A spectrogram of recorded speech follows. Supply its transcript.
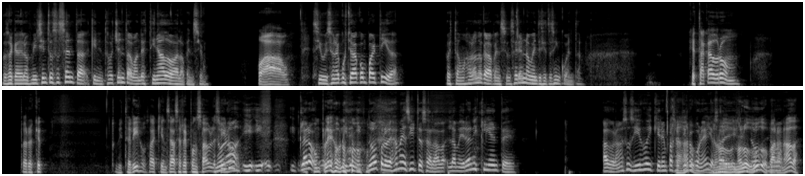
O sea que de los 1160, 580 van destinados a la pensión. Wow. Si hubiese una custodia compartida, pues estamos hablando que la pensión sería el 97.50. Que está cabrón. Pero es que tuviste el hijo. O sea, ¿quién se hace responsable? No, si no, y, y- y- y claro. complejo, ¿no? y no, pero déjame decirte, o sea, la, la mayoría de mis clientes adoran a sus hijos y quieren pasar Claro, tiempo con ellos. yo o sea, no, lo dudo para nada.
